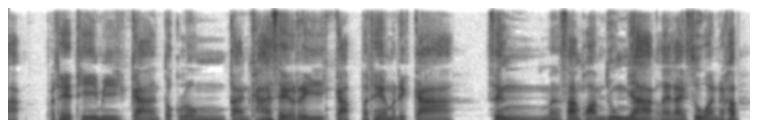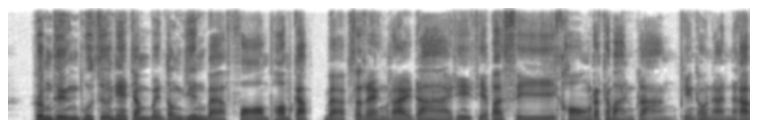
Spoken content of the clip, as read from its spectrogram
ากประเทศที่มีการตกลงการค้าเสรีกับประเทศอเมริกา ซึ่งมันสร้างความยุ่งยากหลาย ๆ ส่วนนะครับ รวมถึงผู้ซื้อเนี่ยจำเป็นต้องยื่นแบบฟอร์ม พร้อมกับแบบแสดงรายได้ที่เสียภาษีของรัฐบาลกลางเพียงเท่านั้นนะครับ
